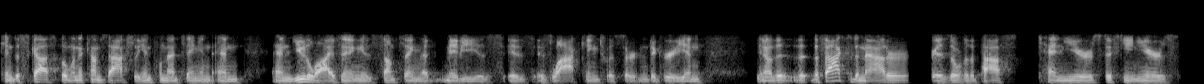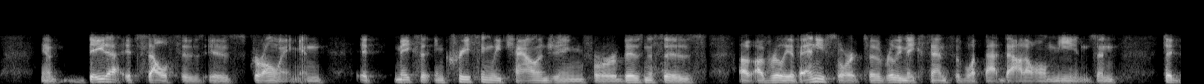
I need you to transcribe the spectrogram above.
can discuss, but when it comes to actually implementing and, and, and utilizing is something that maybe is, is, is lacking to a certain degree. And, you know, the, the, fact of the matter is over the past 10 years, 15 years, you know, data itself is is growing, and it makes it increasingly challenging for businesses of, of really of any sort to really make sense of what that data all means. And to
